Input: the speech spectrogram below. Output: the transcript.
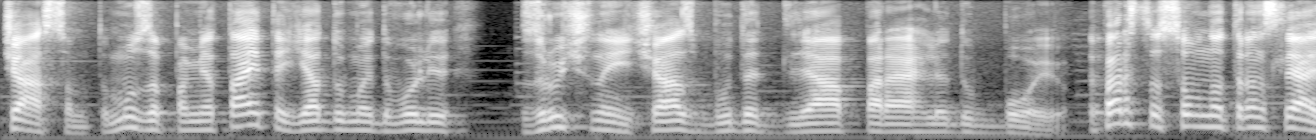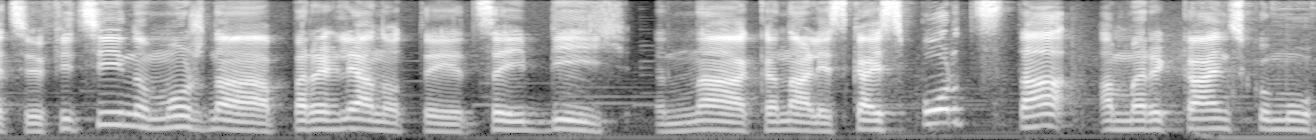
часом. Тому запам'ятайте, я думаю, доволі зручний час буде для перегляду бою. Тепер стосовно трансляції, офіційно можна переглянути цей бій на каналі Sky Sports та американському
